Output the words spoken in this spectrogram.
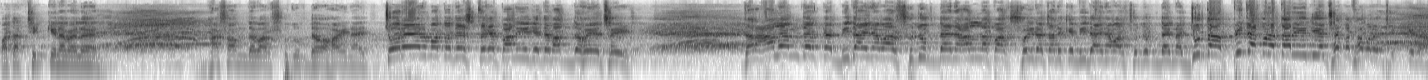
কথা ঠিক কিনা বলেন? ভাষণ দেওয়ার সুযোগ দেওয়া হয় নাই। চোরের মতো দেশ থেকে পালিয়ে যেতে বাধ্য হয়েছে। যারা আলেমদেরকে বিদায় নেওয়ার সুযোগ দেয় না, আল্লাহ পাক স্বৈরাচারীকে বিদায় নেওয়ার সুযোগ দেয় না, জুতা পিটা করে তাড়িয়ে দিয়েছে, কথা বলে ঠিক কিনা?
